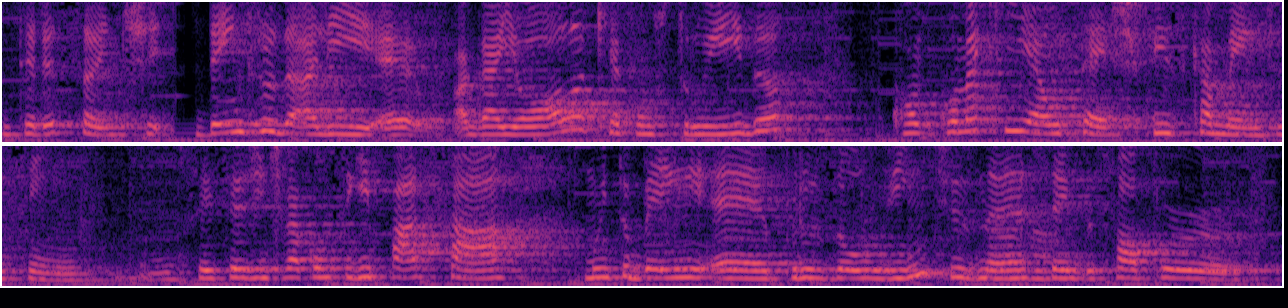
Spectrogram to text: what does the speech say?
Interessante. Dentro dali é a gaiola que é construída. Co- Como é que é o teste fisicamente, assim? Não sei se a gente vai conseguir passar muito bem para os ouvintes, né? Sendo só por.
